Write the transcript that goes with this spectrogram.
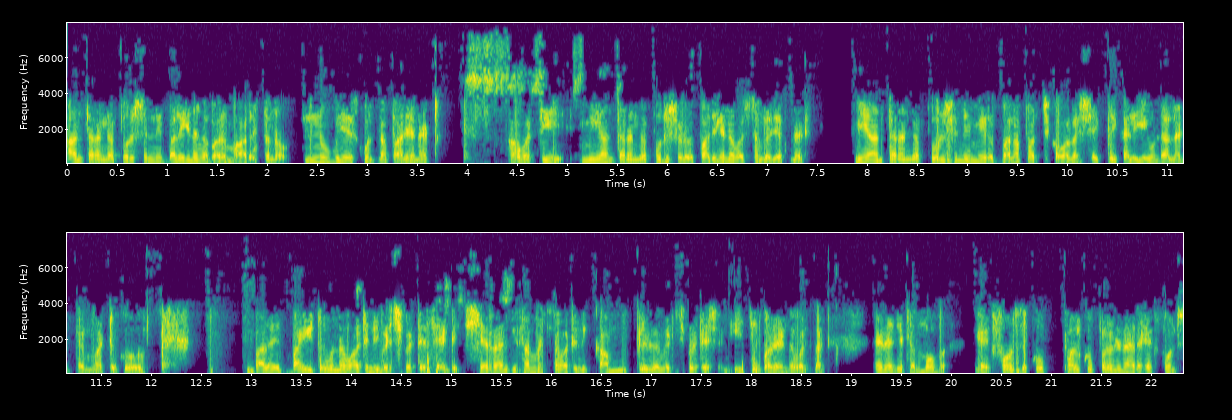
అంతరంగ పురుషుణ్ణి బలహీనంగా బల మారుస్తున్నావు. నువ్వు చేసుకుంటున్న పని అన్నట్టు. కాబట్టి మీ అంతరంగ పురుషుడు పదిహేను వర్షంలో చెప్పినట్టు మీ అంతరంగ పురుషుని మీరు బలపరచుకోవాల శక్తి కలిగి ఉండాలంటే మటుకు బల బయట ఉన్న వాటిని విడిచిపెట్టేసేయండి. శరీరానికి సంబంధించిన వాటిని కంప్లీట్గా విడిచిపెట్టేసేయండి ఇచ్చిపడండి వాళ్ళకి నేనైతే ఇట్లా మొబైల్ హెడ్ ఫోన్స్ కుప్పలు కుప్పలు ఉన్నారు హెడ్ ఫోన్స్.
